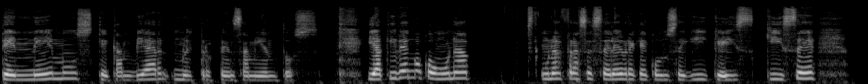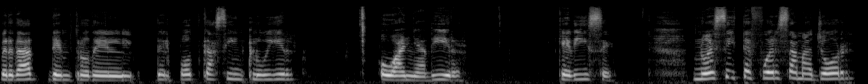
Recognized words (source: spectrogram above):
tenemos que cambiar nuestros pensamientos. Y aquí vengo con una, una frase célebre que conseguí, que quise, ¿verdad?, dentro del, del podcast incluir o añadir, que dice, no existe fuerza mayor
